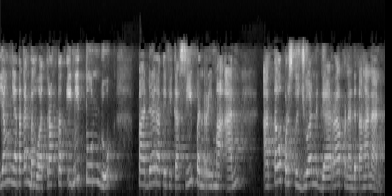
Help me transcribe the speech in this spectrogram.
yang menyatakan bahwa traktat ini tunduk pada ratifikasi penerimaan atau persetujuan negara penandatanganan.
